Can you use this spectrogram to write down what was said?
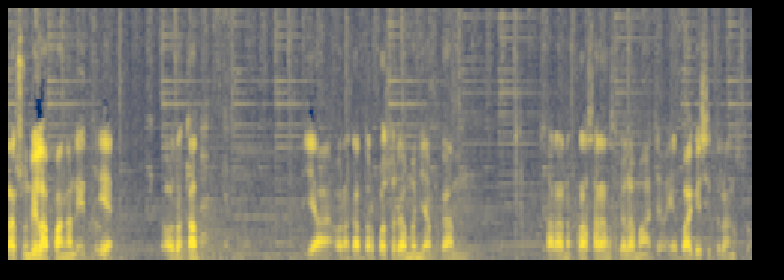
langsung di lapangan itu. Ya. Orang kantor, ya orang kantor pos sudah menyiapkan sarana prasarana segala macam, ya bagi situ langsung.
